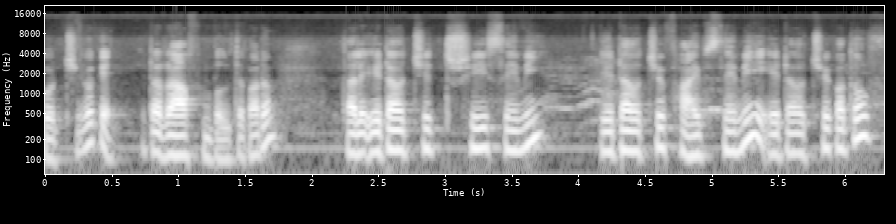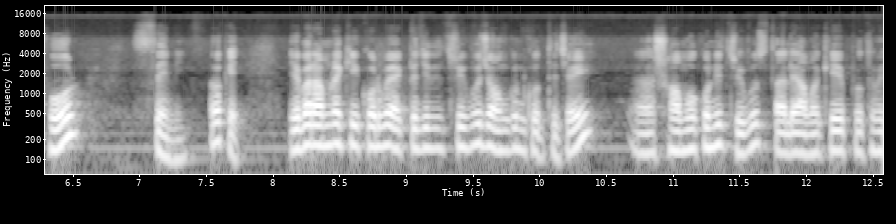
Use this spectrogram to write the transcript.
করছি ওকে এটা রাফ বলতে পারো। তাহলে এটা হচ্ছে থ্রি সেমি এটা হচ্ছে ফাইভ সেমি এটা হচ্ছে কত? ফোর সেমি ওকে এবার আমরা কি করব? একটা যদি ত্রিভুজ অঙ্কন করতে চাই সমকোণী ত্রিভুজ, তাহলে আমাকে প্রথমে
